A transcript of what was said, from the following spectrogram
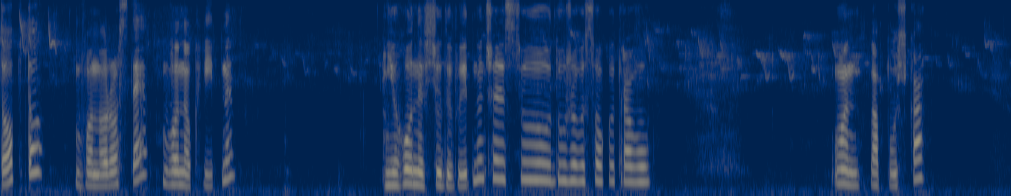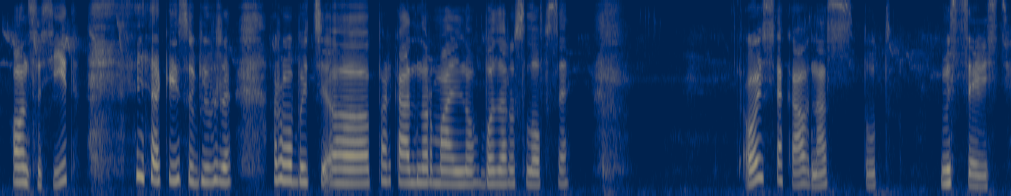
Тобто воно росте, воно квітне. Його не всюди видно через цю дуже високу траву. Он лапуська, он сусід, який собі вже робить е, паркан нормально, бо заросло все. Ось така в нас тут місцевість.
